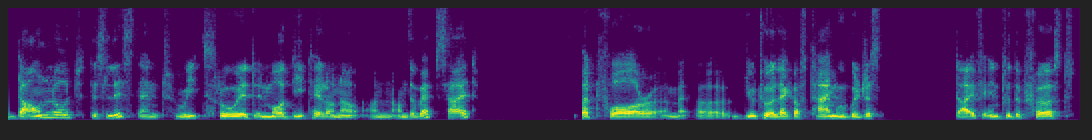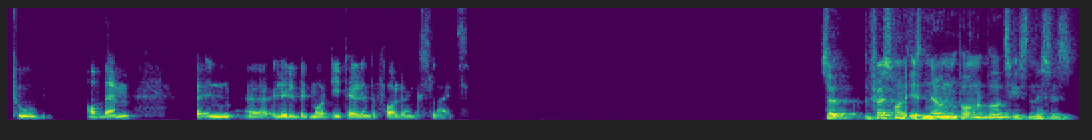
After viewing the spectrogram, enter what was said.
download this list and read through it in more detail on our, on, on the website. But for um, uh, due to a lack of time, we will just dive into the first two of them in uh, a little bit more detail in the following slides. So the first one is known vulnerabilities, and this is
